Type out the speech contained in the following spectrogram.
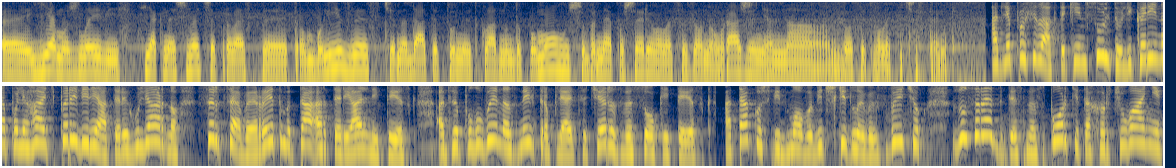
Е, Є можливість якнайшвидше провести тромболізис чи надати ту невідкладну допомогу, щоб не поширювалася зона ураження на досить великі частинки. А для профілактики інсульту лікарі наполягають перевіряти регулярно серцевий ритм та артеріальний тиск, адже половина з них трапляється через високий тиск, а також відмова від шкідливих звичок, зосередитись на спорті та харчуванні,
